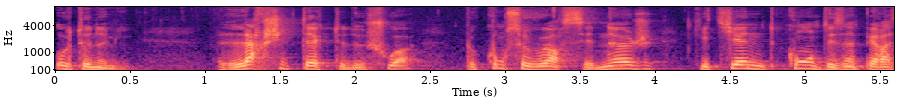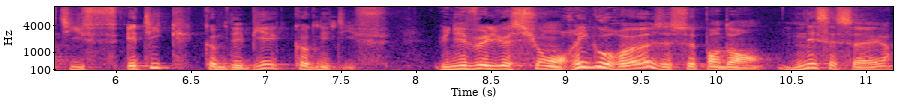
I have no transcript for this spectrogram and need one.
autonomie. L'architecte de choix peut concevoir ces nudges qui tiennent compte des impératifs éthiques comme des biais cognitifs. Une évaluation rigoureuse est cependant nécessaire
